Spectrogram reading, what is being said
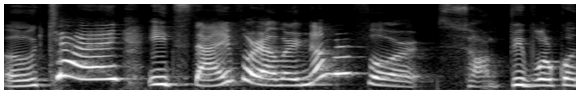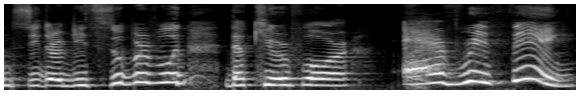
Okay, it's time for our number 4. Some people consider this superfood the cure for everything.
